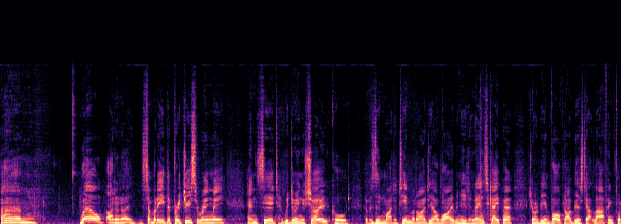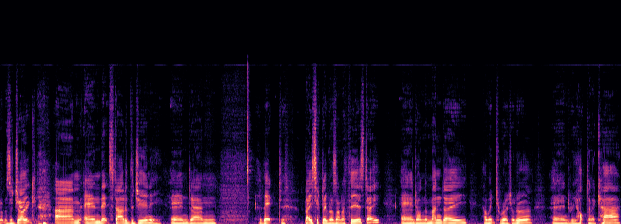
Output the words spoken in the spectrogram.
Um, well, I don't know. Somebody, the producer rang me and said, we're doing a show called, it was in Mitre 10, Marae DIY, we need a landscaper. Do you want to be involved? I burst out laughing, thought it was a joke. Um, and that started the journey. And um, that basically was on a Thursday. And on the Monday, I went to Rotorua and we hopped in a car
